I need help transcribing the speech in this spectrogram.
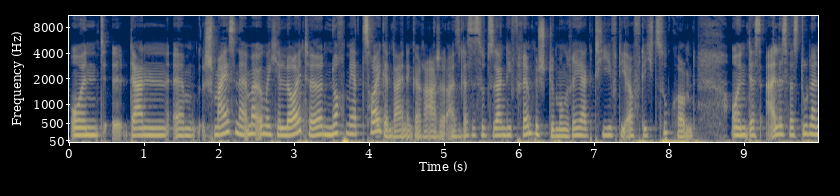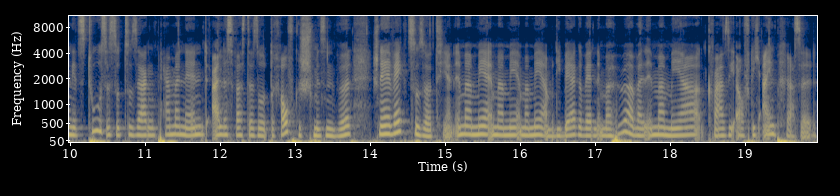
und äh, dann ähm, schmeißen da immer irgendwelche Leute noch mehr Zeug in deine Garage. Also das ist sozusagen die Fremdbestimmung reaktiv, die auf dich zukommt und das alles, was du dann jetzt tust, ist sozusagen permanent alles, was da so draufgeschmissen wird, schnell wegzusortieren. Immer mehr, immer mehr, immer mehr. Aber die Berge werden immer höher, weil immer mehr quasi auf dich einprasselt.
